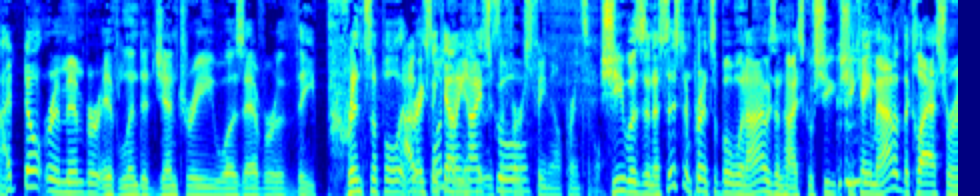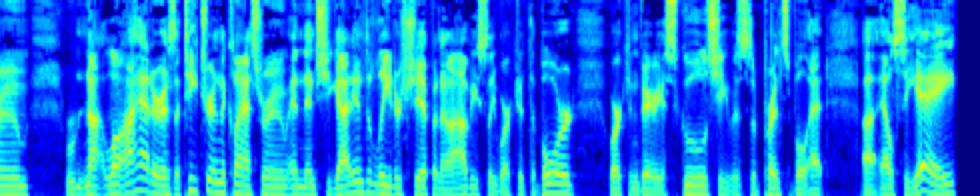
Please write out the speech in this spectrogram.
I don't remember if Linda Gentry was ever the principal at Grayson County High School. first female principal. She was an assistant principal when I was in high school. She she came out of the classroom not long. I had her as a teacher in the classroom, and then she got into leadership, and obviously worked at the board, worked in various schools. She was the principal at uh, LCA,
